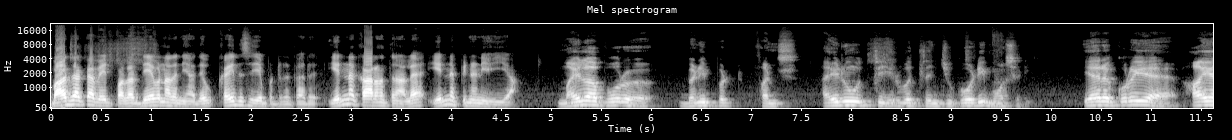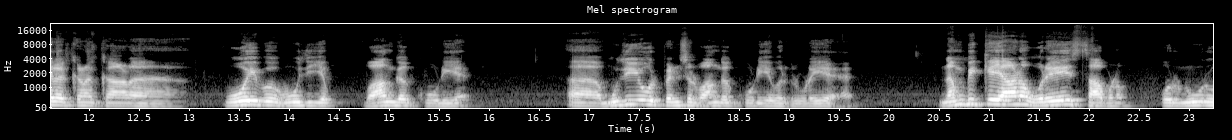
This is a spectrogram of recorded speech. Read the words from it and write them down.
பாஜக வேட்பாளர் தேவநாதன் யாதவ் கைது செய்யப்பட்டிருக்காரு. என்ன காரணத்தினால? என்ன பின்னணி ஐயா? மயிலாப்பூர் பெனிஃபிட் ஃபண்ட்ஸ் ஐநூற்றி இருபத்தஞ்சு கோடி மோசடி. ஏறக்குறைய ஆயிரக்கணக்கான ஓய்வு ஊதியம் வாங்கக்கூடிய முதியோர் பென்ஷன் வாங்கக்கூடியவர்களுடைய நம்பிக்கையான ஒரே ஸ்தாபனம். ஒரு நூறு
